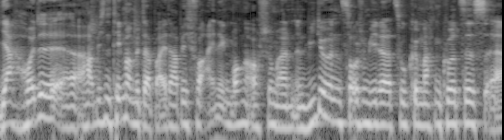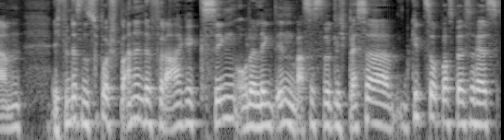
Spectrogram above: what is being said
Ja, heute äh, habe ich ein Thema mit dabei. Da habe ich vor einigen Wochen auch schon mal ein Video in Social Media dazu gemacht, ein kurzes. Ähm, ich finde das eine super spannende Frage. Xing oder LinkedIn, was ist wirklich besser? Gibt es auch was Besseres?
